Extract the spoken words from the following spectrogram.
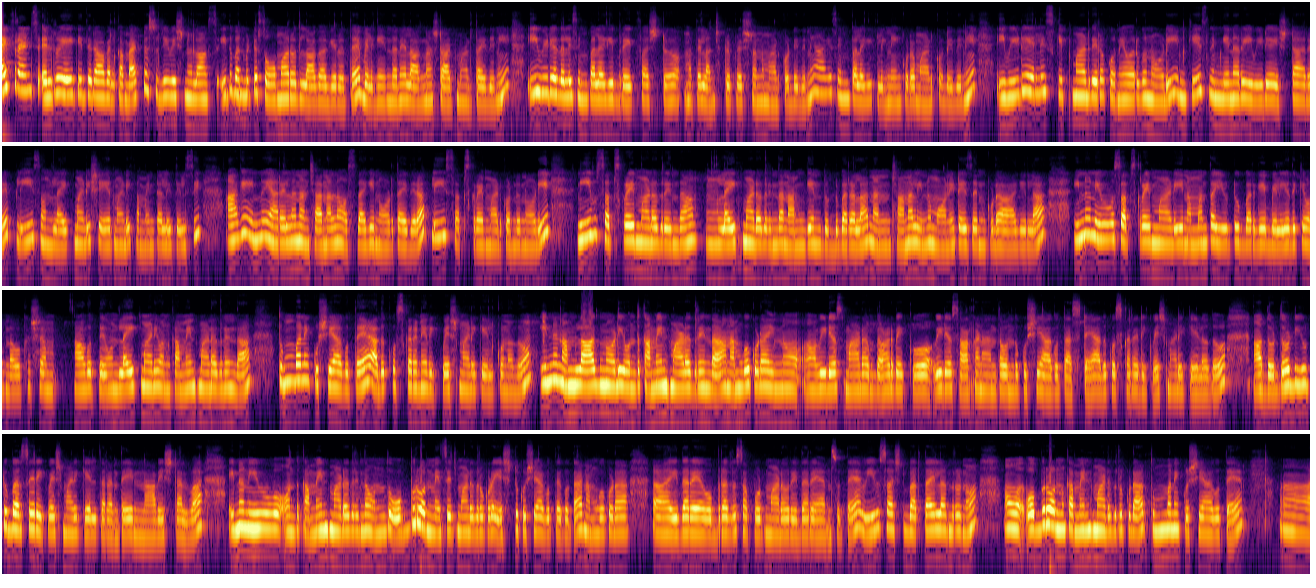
Hi friends ಎಲ್ಲರೂ ಹೇಗಿದ್ದೀರಾ? Welcome back to Suji Vishnu logs ಇದು ಬಂದ್ಬಿಟ್ಟು ಸೋಮವಾರದ ಲಾಗ್ ಆಗಿರುತ್ತೆ. ಬೆಳಗ್ಗೆಯಿಂದನೇ ಲಾಗ್ನ ಸ್ಟಾರ್ಟ್ ಮಾಡ್ತಾ ಇದ್ದೀನಿ. ಈ ವಿಡಿಯೋದಲ್ಲಿ ಸಿಂಪಲಾಗಿ ಬ್ರೇಕ್ಫಾಸ್ಟ್ ಮತ್ತು ಲಂಚ್ ಪ್ರಿಪ್ರೇಷನ್ನು ಮಾಡ್ಕೊಂಡಿದ್ದೀನಿ. ಹಾಗೆ ಸಿಂಪಲಾಗಿ ಕ್ಲೀನಿಂಗ್ ಕೂಡ ಮಾಡ್ಕೊಂಡಿದ್ದೀನಿ. ಈ ವಿಡಿಯೋ ಎಲ್ಲಿ ಸ್ಕಿಪ್ ಮಾಡದಿರೋ ಕೊನೆವರೆಗೂ ನೋಡಿ. ಇನ್ ಕೇಸ್ ನಿಮ್ಗೇನಾದ್ರು ಈ ವಿಡಿಯೋ ಇಷ್ಟ ಆದರೆ ಪ್ಲೀಸ್ ಒಂದು ಲೈಕ್ ಮಾಡಿ ಶೇರ್ ಮಾಡಿ ಕಮೆಂಟಲ್ಲಿ ತಿಳಿಸಿ. ಹಾಗೆ ಇನ್ನೂ ಯಾರೆಲ್ಲ ನನ್ನ ಚಾನಲ್ನ ಹೊಸದಾಗಿ ನೋಡ್ತಾ ಇದ್ದೀರಾ ಪ್ಲೀಸ್ ಸಬ್ಸ್ಕ್ರೈಬ್ ಮಾಡಿಕೊಂಡು ನೋಡಿ. ನೀವು ಸಬ್ಸ್ಕ್ರೈಬ್ ಮಾಡೋದ್ರಿಂದ ಲೈಕ್ ಮಾಡೋದ್ರಿಂದ ನಮಗೇನು ದುಡ್ಡು ಬರಲ್ಲ. ನನ್ನ ಚಾನಲ್ ಇನ್ನೂ ಮಾನಿಟೈಸನ್ ಕೂಡ ಆಗಿಲ್ಲ. ಇನ್ನು ನೀವು ಸಬ್ಸ್ಕ್ರೈಬ್ ಮಾಡಿ ನಮ್ಮಂಥ ಯೂಟ್ಯೂಬರ್ಗೆ ಬೆಳೆಯೋದಕ್ಕೆ ಒಂದು ಅವಕಾಶ ಆಗುತ್ತೆ. ಒಂದು ಲೈಕ್ ಮಾಡಿ, ಒಂದು ಕಮೆಂಟ್ ಮಾಡೋದ್ರಿಂದ ತುಂಬಾ ಖುಷಿ ಆಗುತ್ತೆ. ಅದಕ್ಕೋಸ್ಕರನೇ ರಿಕ್ವೆಸ್ಟ್ ಮಾಡಿ ಕೇಳ್ಕೊಳೋದು. ಇನ್ನು ನಮ್ಮ ಲಾಗ್ ನೋಡಿ ಒಂದು ಕಮೆಂಟ್ ಮಾಡೋದ್ರಿಂದ ನಮಗೂ ಕೂಡ ಇನ್ನೂ ವೀಡಿಯೋಸ್ ಮಾಡ, ಮಾಡಬೇಕು. ವೀಡಿಯೋಸ್ ಹಾಕೋಣ ಅಂತ ಒಂದು ಖುಷಿ ಆಗುತ್ತೆ ಅಷ್ಟೇ. ಅದಕ್ಕೋಸ್ಕರ ರಿಕ್ವೆಸ್ಟ್ ಮಾಡಿ ಕೇಳೋದು. ದೊಡ್ಡ ದೊಡ್ಡ ಯೂಟ್ಯೂಬರ್ಸೇ ರಿಕ್ವೆಸ್ಟ್ ಮಾಡಿ ಕೇಳ್ತಾರಂತೆ. ನಾವೆಷ್ಟಲ್ವಾ ಇನ್ನು ನೀವು ಒಂದು ಕಮೆಂಟ್ ಮಾಡೋದ್ರಿಂದ ಒಂದು ಒಬ್ಬರು ಒಂದು ಮೆಸೇಜ್ ಮಾಡಿದ್ರು ಕೂಡ ಎಷ್ಟು ಖುಷಿ ಆಗುತ್ತೆ ಗೊತ್ತಾ? ನಮಗೂ ಕೂಡ ಇದ್ದಾರೆ ಒಬ್ಬರಾದ್ರೂ ಸಪೋರ್ಟ್ ಮಾಡೋರು ಇದ್ದಾರೆ ಅನಿಸುತ್ತೆ. ವ್ಯೂಸ್ ಅಷ್ಟು ಬರ್ತಾ ಇಲ್ಲ ಅಂದ್ರೂ ಒಬ್ಬರು ಒಂದು ಕಮೆಂಟ್ ಮಾಡಿದ್ರು ಕೂಡ ತುಂಬಾ ಖುಷಿ ಆಗುತ್ತೆ.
